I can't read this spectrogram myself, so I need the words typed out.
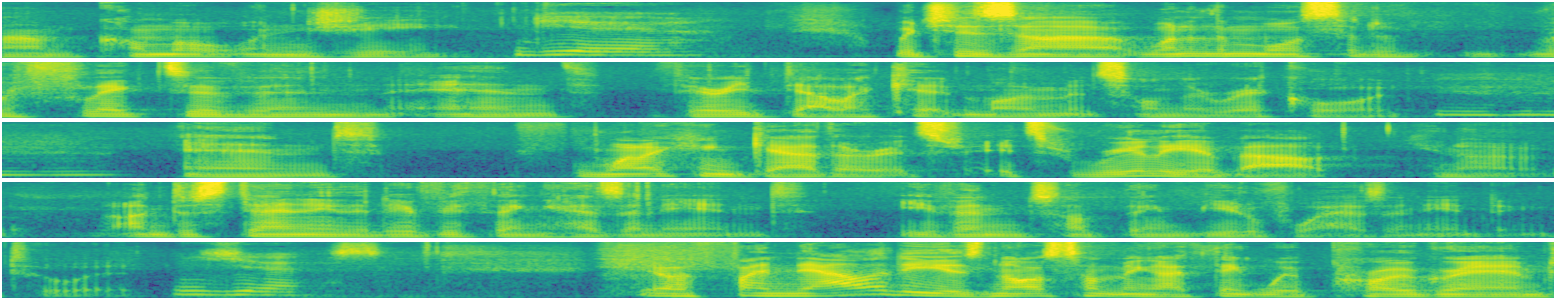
um, Como un G. Yeah. which is uh, one of the more sort of reflective and, and very delicate moments on the record. And from what I can gather, it's, it's really about, you know, understanding that everything has an end. Even something beautiful has an ending to it. Yes. You know, finality is not something I think we're programmed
